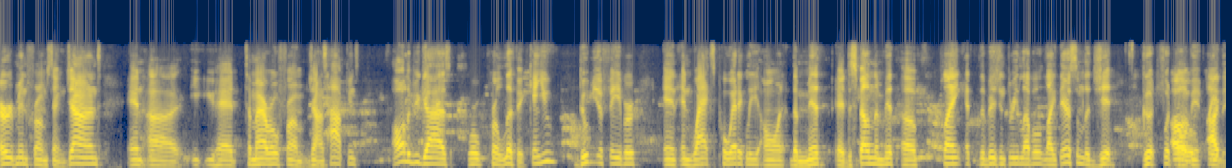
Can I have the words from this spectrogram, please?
Erdmann from St. John's, and uh, you, you had Tammaro from Johns Hopkins. All of you guys were prolific. Can you do me a favor and, and wax poetically on the myth, uh, dispelling the myth of playing at the Division three level? Like there's some legit good football oh, being played I, there.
